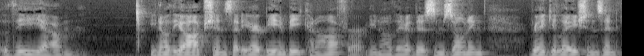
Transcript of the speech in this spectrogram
the um, you know the options that Airbnb can offer. You know, there, there's some zoning regulations, and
